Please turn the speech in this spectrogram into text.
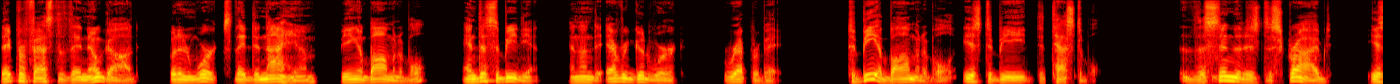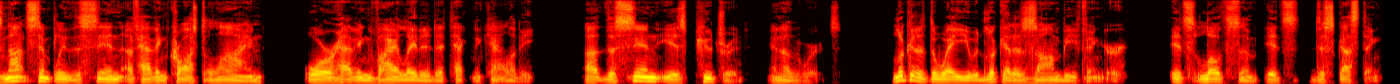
they profess that they know God, but in works they deny him, being abominable and disobedient, and unto every good work reprobate. To be abominable is to be detestable. The sin that is described is not simply the sin of having crossed a line or having violated a technicality. Uh, the sin is putrid, in other words. Look at it the way you would look at a zombie finger. It's loathsome, it's disgusting.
